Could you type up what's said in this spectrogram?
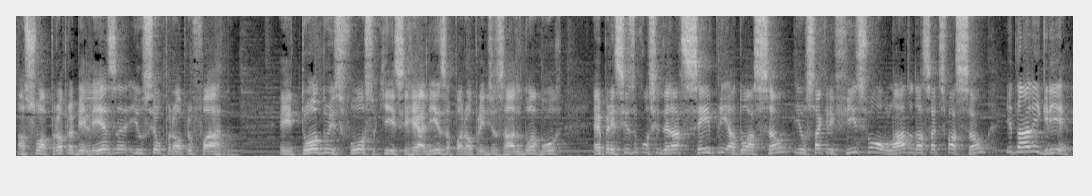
a sua própria beleza e o seu próprio fardo. Em todo o esforço que se realiza para o aprendizado do amor, é preciso considerar sempre a doação e o sacrifício ao lado da satisfação e da alegria.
